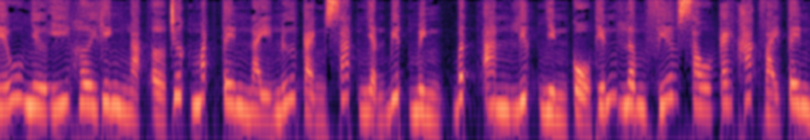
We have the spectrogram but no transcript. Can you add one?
Tiếu như ý hơi kinh ngạc ở trước mắt tên này nữ cảnh sát nhận biết mình bất an liếc nhìn cổ thiến lâm phía sau cái khác vài tên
